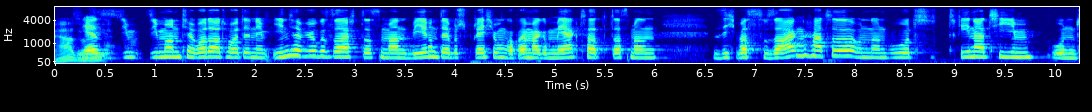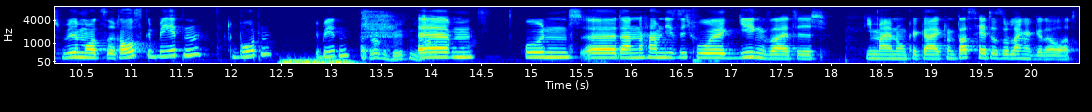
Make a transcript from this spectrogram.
Ja, so Ja, Simon Terodde hat heute in dem Interview gesagt, dass man während der Besprechung auf einmal gemerkt hat, dass man sich was zu sagen hatte und dann wurde Trainerteam und Wilmots rausgebeten, geboten, gebeten. ja, gebeten, ja. Ähm, und äh, dann haben die sich wohl gegenseitig die Meinung gegeigt und das hätte so lange gedauert.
